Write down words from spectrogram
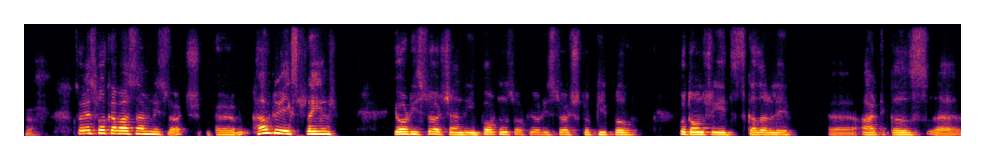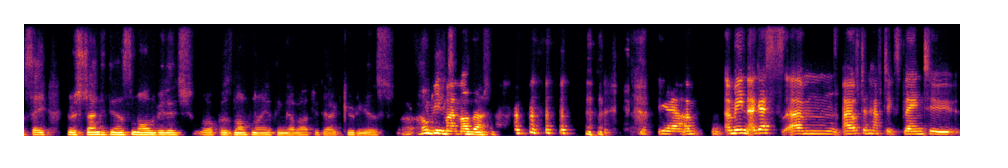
Sure. So let's talk about some research. Um, how do you explain your research and the importance of your research to people who don't read scholarly articles, uh, say you're stranded in a small village, locals don't know anything about you, they are curious. Uh, how you do you my mother? yeah, um, I mean, I guess um, I often have to explain to,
